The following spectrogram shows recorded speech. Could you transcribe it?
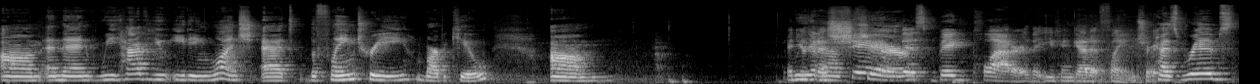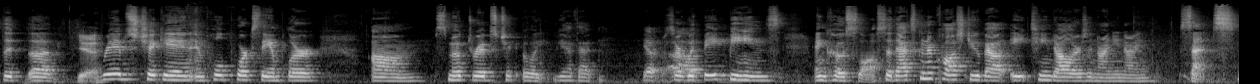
Um, and then we have you eating lunch at the Flame Tree Barbecue. Um, And you're going to share, share. this big platter that you can get at Flame Tree. has ribs, the uh, Yeah. ribs, chicken, and pulled pork sampler. Um, smoked ribs, chicken. Oh, wait, you have that. Yep. So uh, with baked beans and coleslaw. So that's going to cost you about eighteen dollars and ninety nine cents.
